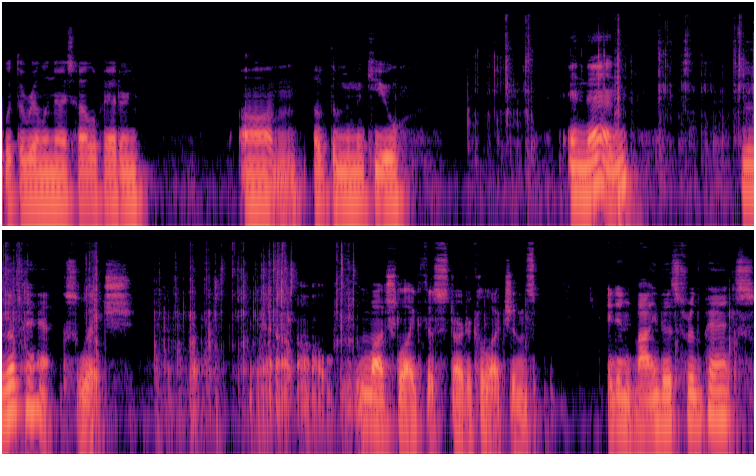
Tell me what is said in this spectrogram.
with the really nice hollow pattern um, of the Mimikyu. And then, the packs, which, much like the starter collections, I didn't buy this for the packs.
